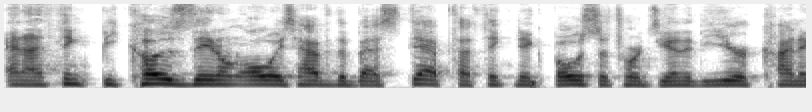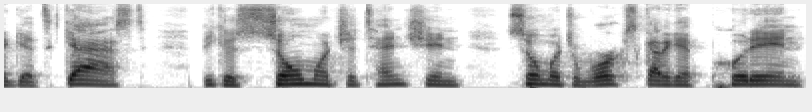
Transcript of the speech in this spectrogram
And I think because they don't always have the best depth, I think Nick Bosa towards the end of the year kind of gets gassed because so much attention, so much work's got to get put in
